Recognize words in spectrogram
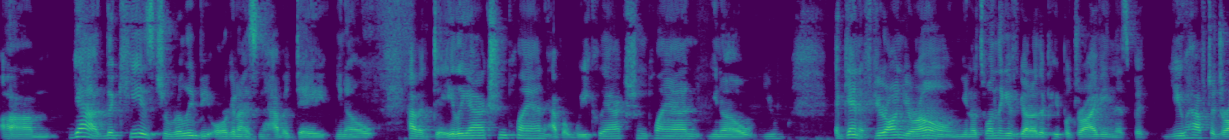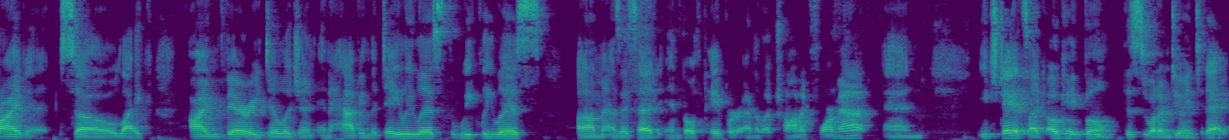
um, yeah, the key is to really be organized and have a day, you know, have a daily action plan, have a weekly action plan. You know, you, again, if you're on your own, you know, it's one thing if you've got other people driving this, but you have to drive it. So, like, I'm very diligent in having the daily list, the weekly lists, um, as I said, in both paper and electronic format. And each day it's like, okay, boom, this is what I'm doing today.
